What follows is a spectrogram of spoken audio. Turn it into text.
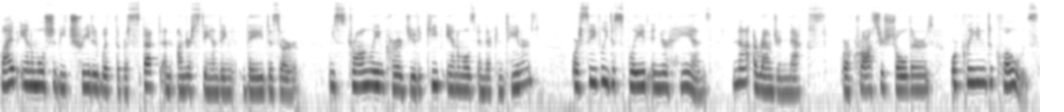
Live animals should be treated with the respect and understanding they deserve we strongly encourage you to keep animals in their containers or safely displayed in your hands, not around your necks or across your shoulders or clinging to clothes.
